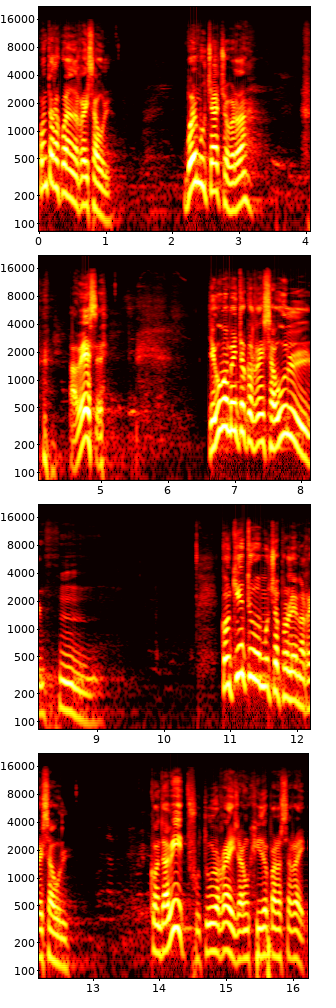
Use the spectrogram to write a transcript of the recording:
¿Cuántos recuerdan del rey Saúl? Buen muchacho, ¿verdad? A veces. Llegó un momento que el rey Saúl... Hmm, ¿Con quién tuvo muchos problemas el rey Saúl? Con David, futuro rey, ya ungido para ser rey.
